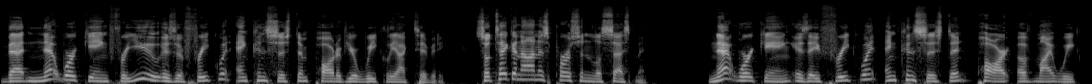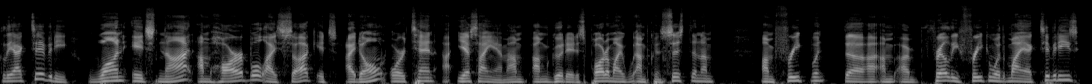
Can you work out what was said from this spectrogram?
that networking for you is a frequent and consistent part of your weekly activity. So take an honest personal assessment. Networking is a frequent and consistent part of my weekly activity. One, it's not. I'm horrible. I suck. It's I don't. Or ten, yes, I am. I'm I'm good at it. It's part of my. I'm consistent. I'm I'm frequent. Uh, I'm I'm fairly frequent with my activities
